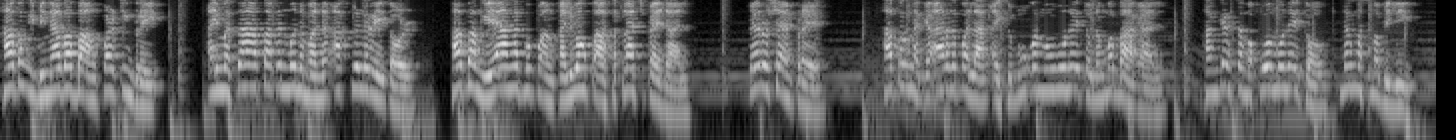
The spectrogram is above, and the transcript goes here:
Habang ibinababa ang parking brake, ay masaapakan mo naman ng accelerator habang iaangat mo pa ang kaliwang paa sa clutch pedal. Pero syempre, habang nag-aaral pa lang ay subukan mo muna ito ng mabagal hanggang sa makuha mo na ito ng mas mabilis.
